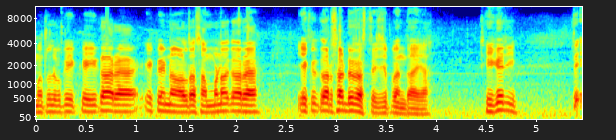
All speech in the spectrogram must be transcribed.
ਮਤਲਬ ਕਿ ਕਈ ਘਰ ਹੈ, ਇੱਕ ਨਾਲ ਦਾ ਸਾਹਮਣਾ ਘਰ ਹੈ, ਇੱਕ ਘਰ ਸਾਡੇ ਰਸਤੇ 'ਚ ਪੈਂਦਾ ਆ। ਠੀਕ ਹੈ ਜੀ? ਤੇ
